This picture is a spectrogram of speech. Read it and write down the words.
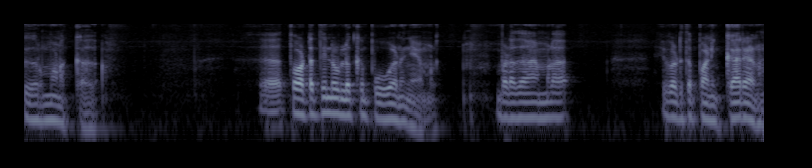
തീർമ്മ ഉണക്കുക തോട്ടത്തിന്റെ ഉള്ളിലേക്ക് പോവുകയാണ് നമ്മൾ ഇവിടെ നമ്മളെ ഇവിടുത്തെ പണിക്കാരാണ്.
